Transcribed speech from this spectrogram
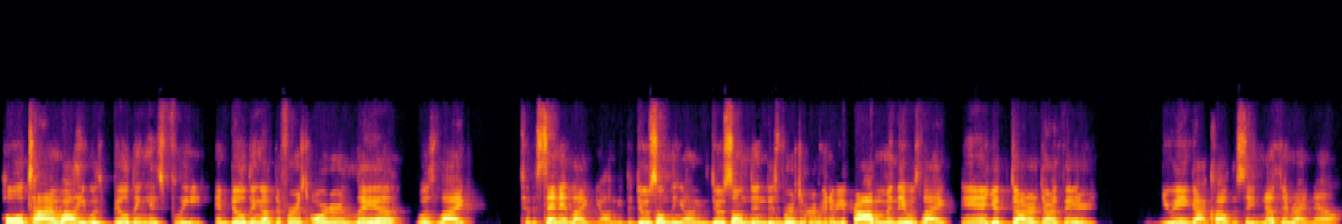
whole time while he was building his fleet and building up the First Order, Leia was like to the Senate, like y'all need to do something. Y'all need to do something. This First Order is going to be a problem. And they was like, "Yeah, you're the daughter of Darth Vader. You ain't got clout to say nothing right now."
